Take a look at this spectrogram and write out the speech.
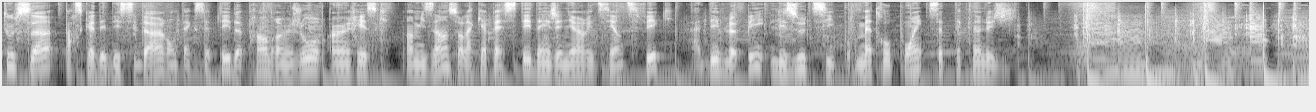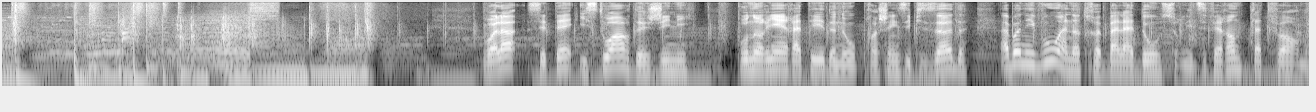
Tout ça parce que des décideurs ont accepté de prendre un jour un risque en misant sur la capacité d'ingénieurs et de scientifiques à développer les outils pour mettre au point cette technologie. Voilà, c'était Histoire de génie. Pour ne rien rater de nos prochains épisodes, abonnez-vous à notre balado sur les différentes plateformes.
